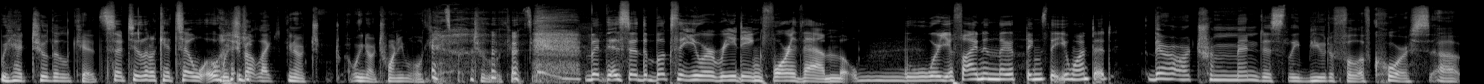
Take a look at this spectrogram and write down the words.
We had two little kids. So two little kids. So which felt like you know, t- we know twenty little kids, but two little kids. but so the books that you were reading for them, were you finding the things that you wanted? There are tremendously beautiful, of course, uh,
